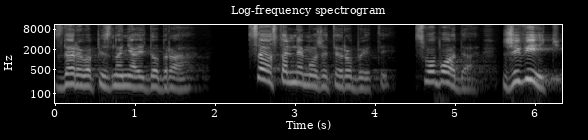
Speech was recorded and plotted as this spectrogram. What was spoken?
з дерева пізнання і добра. Все остальне можете робити. Свобода. Живіть.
